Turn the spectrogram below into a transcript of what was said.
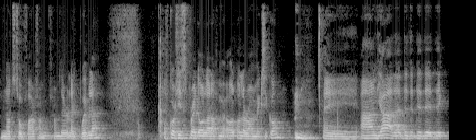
not so far from, from there, like Puebla. Of course, it's spread all, out of, all, all around Mexico. Uh, and yeah, the, the, the, the,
